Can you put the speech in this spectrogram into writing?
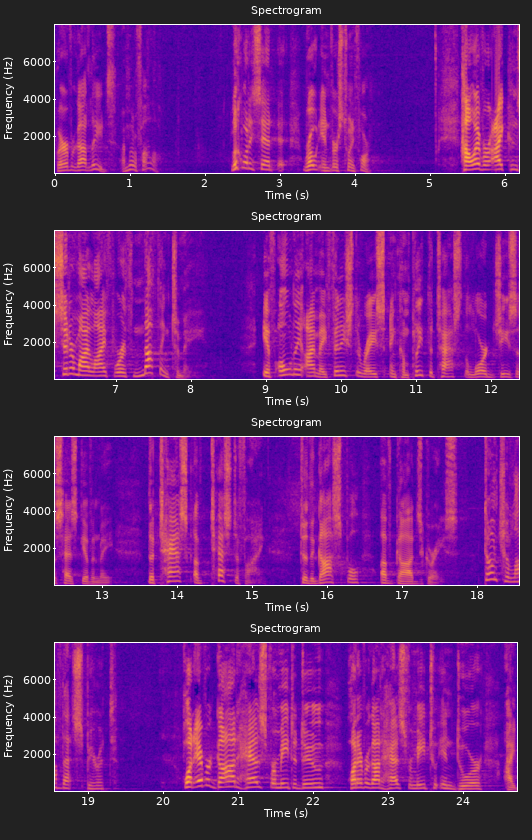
Wherever God leads, I'm going to follow. Look what he said, uh, wrote in verse 24. However, I consider my life worth nothing to me, if only I may finish the race and complete the task the Lord Jesus has given me the task of testifying to the gospel of God's grace. Don't you love that spirit? Whatever God has for me to do, whatever God has for me to endure, I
